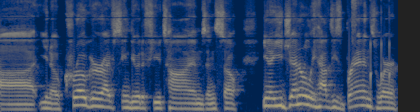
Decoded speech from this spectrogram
uh, you know, Kroger, I've seen do it a few times. And so, you know, you generally have these brands where,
